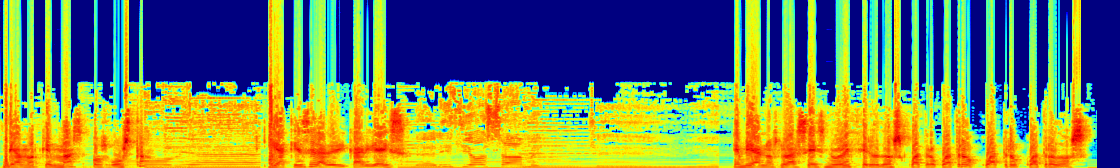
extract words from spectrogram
de amor que más os gusta? ¿Y a quién se la dedicaríais? Enviárnoslo al 690244442.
